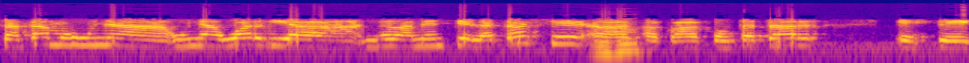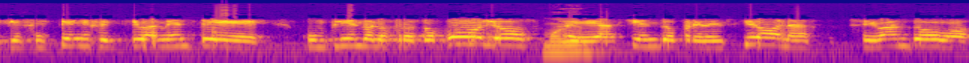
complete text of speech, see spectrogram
sacamos una, una guardia nuevamente a la calle a, constatar este, que se estén efectivamente cumpliendo los protocolos, eh, haciendo prevención, llevando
